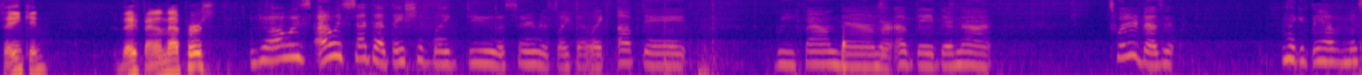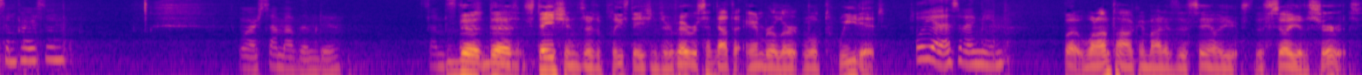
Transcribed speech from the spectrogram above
thinking they found that person. You always, I always said that they should like do a service like that, like update. We found them or update. They're not. Twitter does it. Like if they have a missing person, or some of them do. Some The stations the stations or the police stations or whoever sent out the Amber Alert will tweet it. Oh yeah, that's what I mean. But what I'm talking about is the cellular the cellular service.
